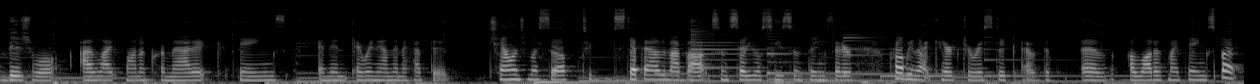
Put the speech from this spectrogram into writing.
visual, I like monochromatic things, and then every now and then I have to challenge myself to step out of my box, and so you'll see some things that are probably not characteristic of the of a lot of my things, but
